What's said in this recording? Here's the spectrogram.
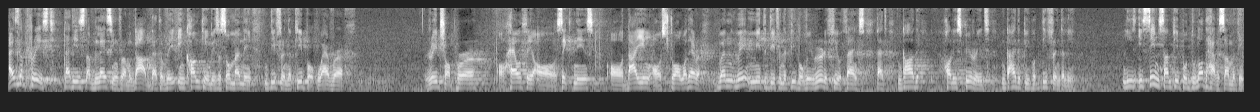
as the priest, that is the blessing from God that we encounter with so many different people, whoever rich or poor, or healthy or sickness, or dying or strong, whatever. When we meet different people, we really feel thanks that God, Holy Spirit, guide people differently. It seems some people do not have something,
